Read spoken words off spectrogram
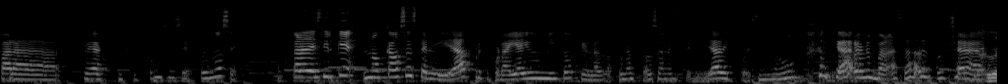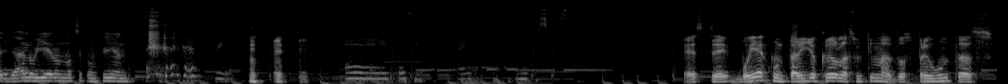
para reactificar, ¿cómo se dice? Pues no sé, para decir que no causa esterilidad, porque por ahí hay un mito que las vacunas causan esterilidad y pues no, quedaron embarazadas, o sea... Ya, lo oyeron, no se confían. sí. Eh, pues sí, esa es mi respuesta. Este, voy a juntar yo creo las últimas dos preguntas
